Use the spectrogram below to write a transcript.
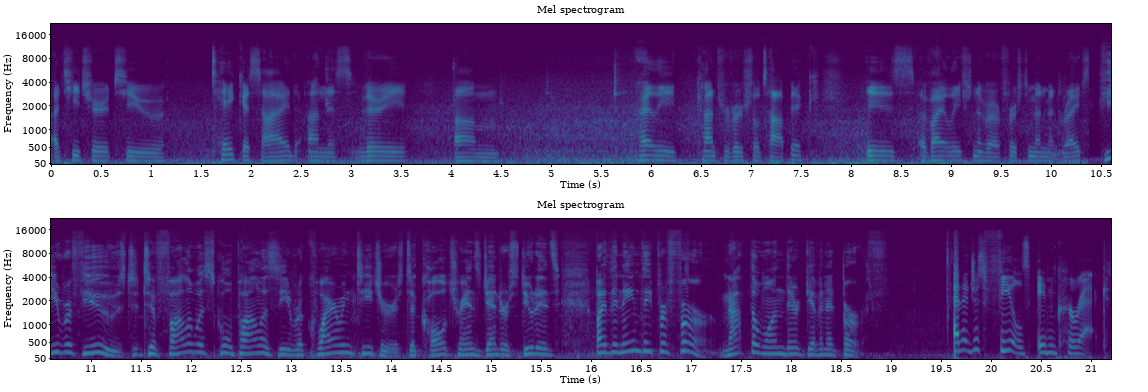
a teacher to take a side on this very um, highly controversial topic is a violation of our First Amendment rights. He refused to follow a school policy requiring teachers to call transgender students by the name they prefer, not the one they're given at birth. And it just feels incorrect.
